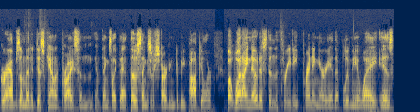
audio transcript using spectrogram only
grabs them at a discounted price and, and things like that. Those things are starting to be popular. But what I noticed in the 3D printing area that blew me away is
